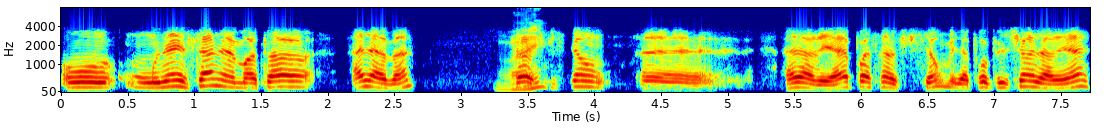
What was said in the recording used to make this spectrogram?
on, on installe un moteur à l'avant, Ouais. transmission euh, à l'arrière, pas transmission, mais la propulsion à l'arrière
